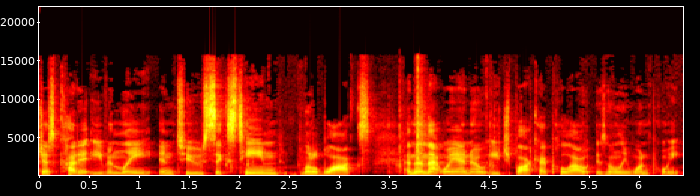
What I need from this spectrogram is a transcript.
just cut it evenly into 16 little blocks. And then that way I know each block I pull out is only one point.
